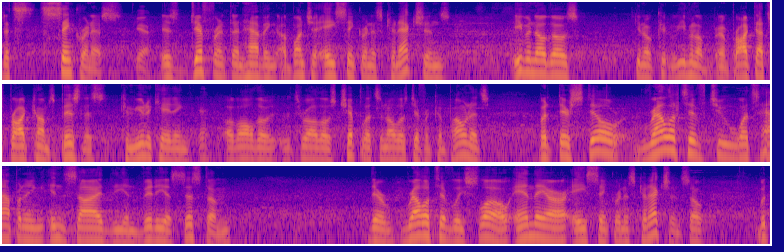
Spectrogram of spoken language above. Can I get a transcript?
that's synchronous Yeah. is different than having a bunch of asynchronous connections, even though those, you know, even though broad, that's Broadcom's business, communicating Yeah. of all those, through all those chiplets and all those different components, but they're still relative to what's happening inside the NVIDIA system, they're relatively slow and they are asynchronous connections. So, which,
